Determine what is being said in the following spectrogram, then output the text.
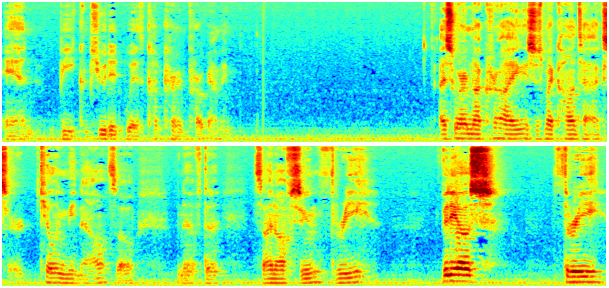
and be computed with concurrent programming. I swear I'm not crying, it's just my contacts are killing me now, so I'm gonna have to sign off soon. Three videos, three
